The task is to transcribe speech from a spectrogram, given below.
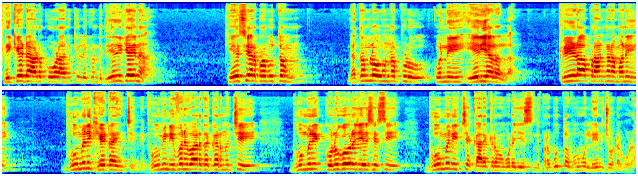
క్రికెట్ ఆడుకోవడానికి లేకుంటే దేనికైనా కేసీఆర్ ప్రభుత్వం గతంలో ఉన్నప్పుడు కొన్ని ఏరియాలల్లో క్రీడా ప్రాంగణం అని భూమిని కేటాయించింది. భూమిని ఇవ్వని వారి దగ్గర నుంచి భూమిని కొనుగోలు చేసేసి భూమిని ఇచ్చే కార్యక్రమం కూడా చేసింది. ప్రభుత్వ భూములు లేని చోట కూడా.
